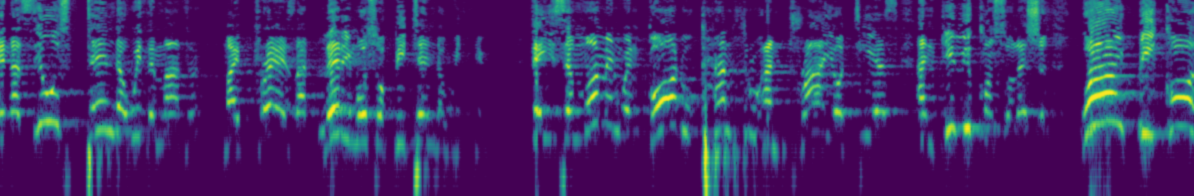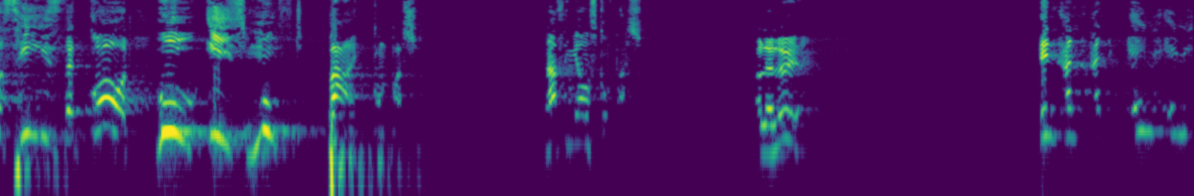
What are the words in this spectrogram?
And as he was tender with the mother, my prayer is that let him also be tender with you. There is a moment when God will come through and dry your tears and give you consolation. Why? Because he is the God who is moved by compassion. Nothing else compassion. Hallelujah. And, and, and any, any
